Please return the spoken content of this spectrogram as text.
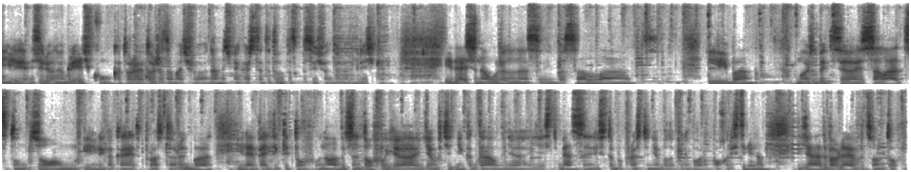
или зеленую гречку, которую я тоже замачиваю на ночь. Мне кажется, этот выпуск посвящен зеленой гречке. И дальше на ужин у нас либо салат, либо может быть э, салат с тунцом или какая-то просто рыба, или опять-таки тофу. Но обычно тофу я ем в те дни, когда у меня есть мясо, и чтобы просто не было перебора по холестерину, я добавляю в рацион тофу.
